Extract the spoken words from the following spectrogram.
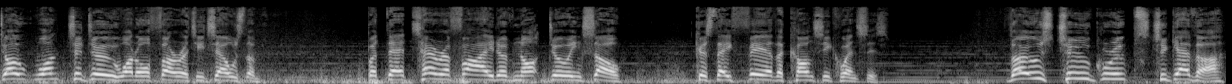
don't want to do what authority tells them, but they're terrified of not doing so because they fear the consequences. Those two groups together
